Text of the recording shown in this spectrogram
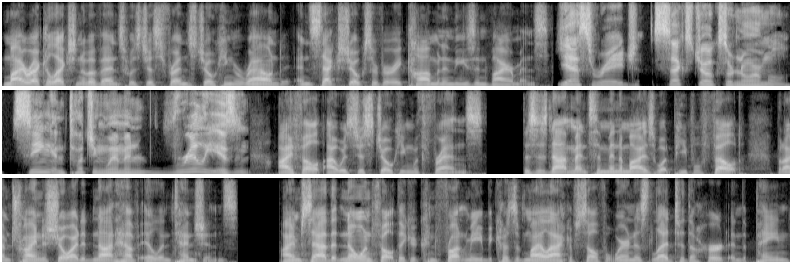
My recollection of events was just friends joking around, and sex jokes are very common in these environments. Yes, Rage. Sex jokes are normal. Seeing and touching women really isn't. I felt I was just joking with friends. This is not meant to minimize what people felt, but I'm trying to show I did not have ill intentions. I am sad that no one felt they could confront me because of my lack of self awareness led to the hurt and the pain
